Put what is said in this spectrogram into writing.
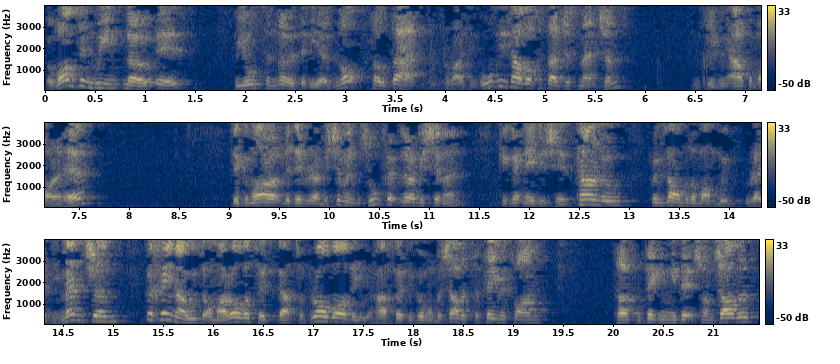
But one thing we know is, we also know that he has not held back from writing all these halachas I've just mentioned, including Al Gemara here, the Gemara, the Div Rabbi Shimon, which all fit with Rabbi Shimon, Kanu, for example, the one we've already mentioned, the Cheinahut Omarova, so that's of Rova, the Hasifik Gomon B'Shabbos, the famous one, person taking a ditch on Shabbos,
